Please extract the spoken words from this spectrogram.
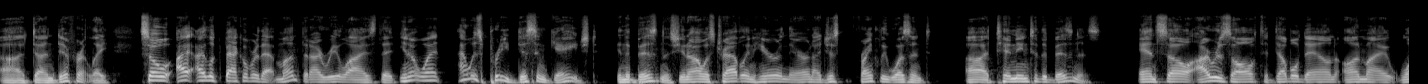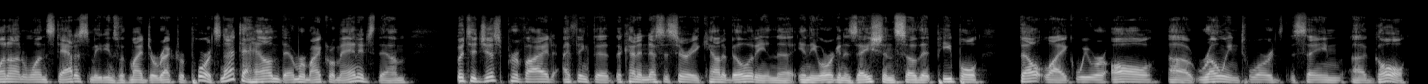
uh, done differently. So I, I look back over that month and I realized that, you know what, I was pretty disengaged in the business. You know, I was traveling here and there, and I just frankly wasn't uh, tending to the business. And so I resolved to double down on my one on one status meetings with my direct reports, not to hound them or micromanage them, but to just provide, I think, the, the kind of necessary accountability in the, in the organization so that people felt like we were all uh, rowing towards the same uh, goal.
